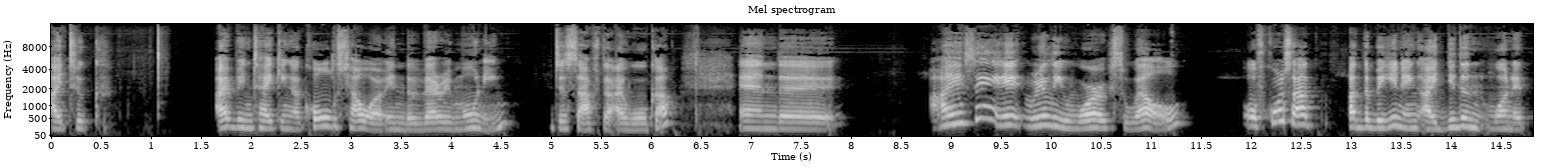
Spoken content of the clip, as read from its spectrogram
I took, I've been taking a cold shower in the very morning, just after I woke up. And uh, I think it really works well. Of course, at, at the beginning, I didn't want it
